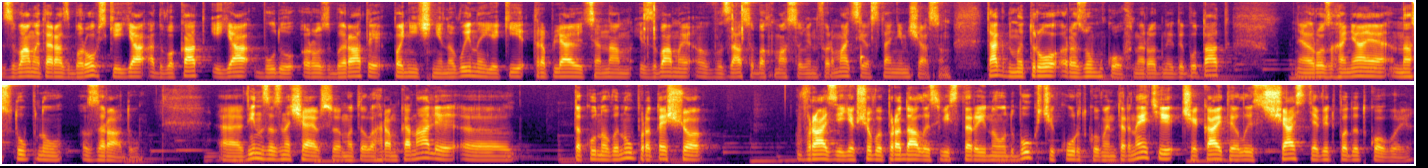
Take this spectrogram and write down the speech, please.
З вами Тарас Боровський, я адвокат, і я буду розбирати панічні новини, які трапляються нам із вами в засобах масової інформації останнім часом. Так, Дмитро Разумков, народний депутат, е, розганяє наступну зраду. Е, Він зазначає в своєму телеграм-каналі е, таку новину про те, що в разі, якщо ви продали свій старий ноутбук чи куртку в інтернеті, чекайте лист щастя від податкової.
